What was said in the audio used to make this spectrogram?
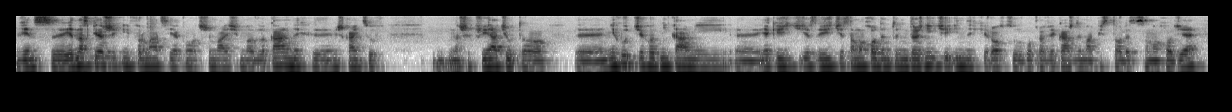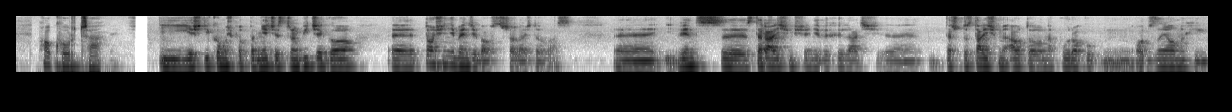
Więc jedna z pierwszych informacji, jaką otrzymaliśmy od lokalnych mieszkańców, naszych przyjaciół, to y, nie chudźcie chodnikami, y, jak jeździcie, jeździcie samochodem, to nie drażnijcie innych kierowców, bo prawie każdy ma pistolet w samochodzie. O kurczę. I jeśli komuś podpadniecie, strąbicie go, y, to on się nie będzie bał strzelać do was. Więc staraliśmy się nie wychylać. Też dostaliśmy auto na pół roku mm, od znajomych i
